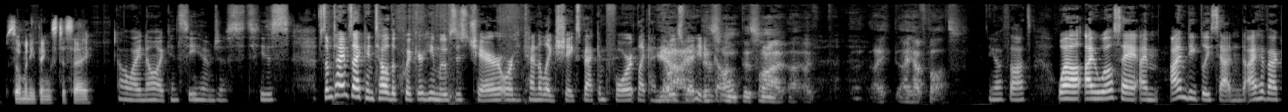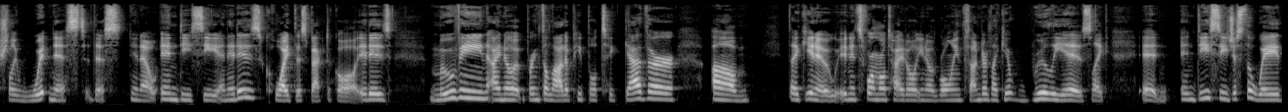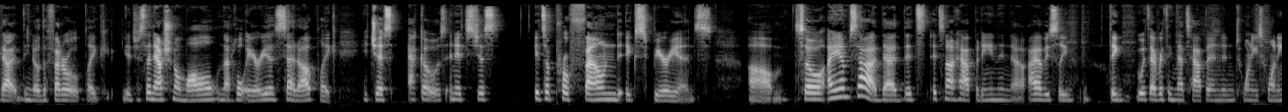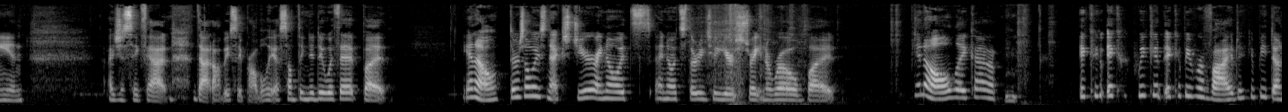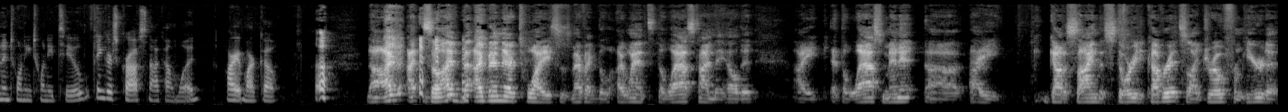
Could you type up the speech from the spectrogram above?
so many things to say. Oh, I know. I can see him just. He's. Sometimes I can tell the quicker he moves his chair or he kind of like shakes back and forth, like I know yeah, he's ready I, to this go. one, this one, I, I, I, I have thoughts. You have thoughts? Well, I will say I'm I'm deeply saddened. I have actually witnessed this, you know, in DC and it is quite the spectacle. It is moving. I know it brings a lot of people together. Um like, you know, in its formal title, you know, Rolling Thunder, like it really is like in in DC just the way that, you know, the federal like just the National Mall and that whole area is set up, like it just echoes and it's just it's a profound experience. Um, so I am sad that it's it's not happening, and uh, I obviously think with everything that's happened in 2020, and I just think that that obviously probably has something to do with it. But you know, there's always next year. I know it's I know it's 32 years straight in a row, but you know, like uh, it could it could, we could it could be revived. It could be done in 2022. Fingers crossed. Knock on wood. All right, Marco. No, I've I, so I've been, I've been there twice. As a matter of fact, the, I went the last time they held it. I at the last minute uh, I got assigned the story to cover it, so I drove from here to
